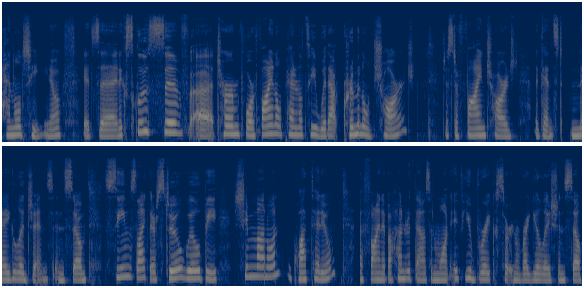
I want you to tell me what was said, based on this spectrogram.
penalty. You know, it's uh, an exclusive uh, term for final penalty without criminal charge, just a fine charged against negligence. And so seems like there still will be 10만 원 과태료, a fine of 100,000 won if you break certain regulations. So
